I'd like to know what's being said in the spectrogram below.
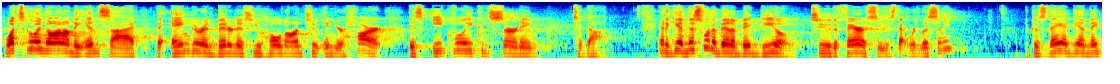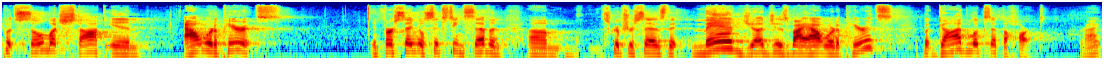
what's going on on the inside, the anger and bitterness you hold on to in your heart is equally concerning to God. And again, this would have been a big deal to the Pharisees that were listening because they, again, they put so much stock in outward appearance. In 1 Samuel 16 7, um, scripture says that man judges by outward appearance, but God looks at the heart, right?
